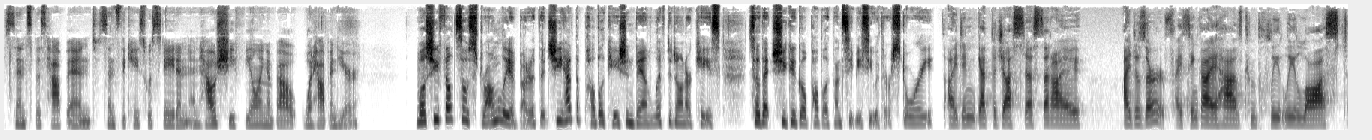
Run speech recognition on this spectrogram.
since this happened, since the case was stayed, and, and how's she feeling about what happened here? Well, she felt so strongly about it that she had the publication ban lifted on her case so that she could go public on CBC with her story. I didn't get the justice that I I deserve. I think I have completely lost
